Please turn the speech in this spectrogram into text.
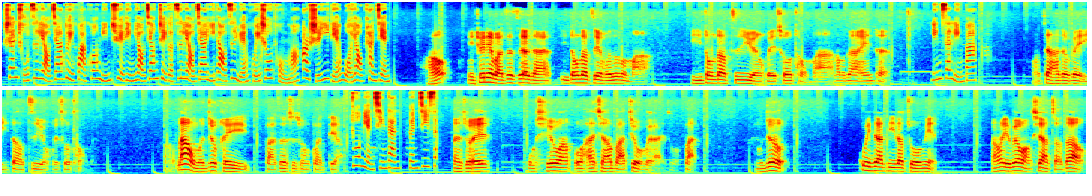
删除资料夹对话框，您确定要将这个资料夹移到资源回收桶吗？二十一点，我要看见。好，你确定把这资料夹移动到资源回收桶吗？移动到资源回收桶吗？那么这样 Enter。零三零八。哦，这样它就被移到资源回收桶了。好，那我们就可以把这个视窗关掉。桌面清单，本机三。那你说，哎，我希望我还想要把它救回来，怎么办？我们就问一下第一道桌面，然后有没有往下找到？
